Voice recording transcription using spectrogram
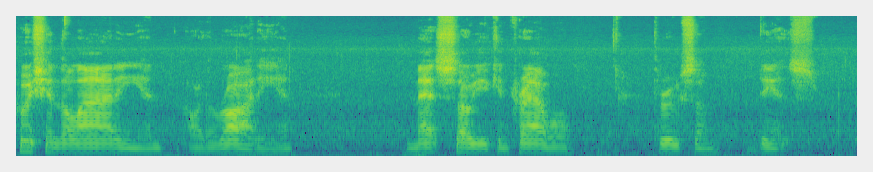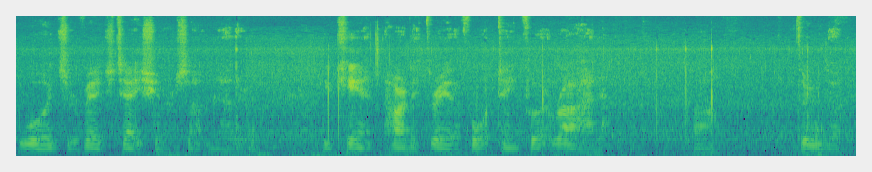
pushing the line in or the rod in and that's so you can travel through some dense woods or vegetation or something other. You can't hardly thread a 14 foot rod uh, through the, the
